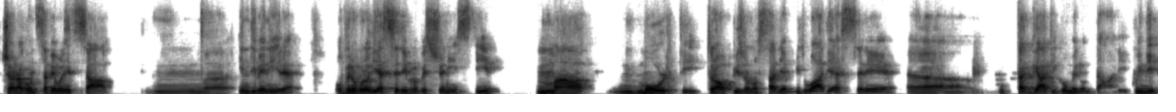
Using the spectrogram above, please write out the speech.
c'è una consapevolezza um, in divenire, ovvero quello di essere dei professionisti, ma molti, troppi sono stati abituati a essere eh, taggati come non tali, quindi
